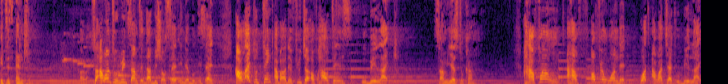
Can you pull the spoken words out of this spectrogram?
It is entering. All right. So I want to read something that Bishop said in the book. He said, I would like to think about the future of how things will be like some years to come. I have found, I have often wondered what our church will be like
